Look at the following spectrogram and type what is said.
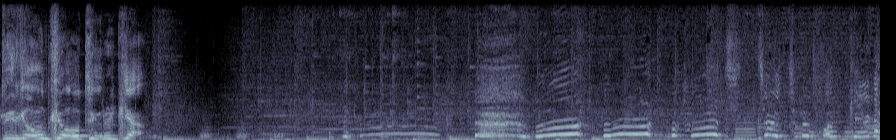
뜨거운 겨울을 가 진짜 저건 개가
